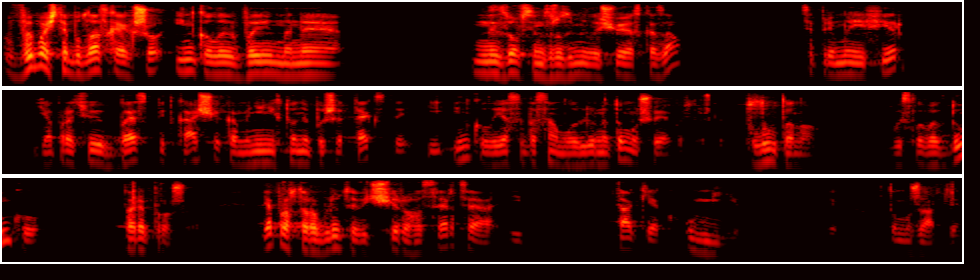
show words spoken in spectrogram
Вибачте, будь ласка, якщо інколи ви мене не зовсім зрозуміли, що я сказав. Це прямий ефір. Я працюю без підказчика, мені ніхто не пише тексти, і інколи я себе сам ловлю на тому, що якось трошки плутано висловив думку. Перепрошую. Я просто роблю це від щирого серця і так, як умію. Як в тому жарті.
